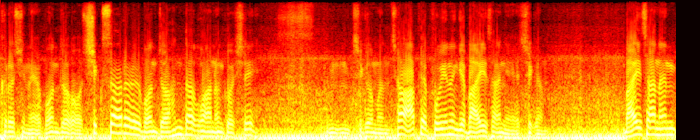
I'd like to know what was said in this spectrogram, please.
그러시네요. 먼저 식사를 먼저 한다고 하는 것이 음, 지금은 저 앞에 보이는 게 마이산이에요. 지금 마이산은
